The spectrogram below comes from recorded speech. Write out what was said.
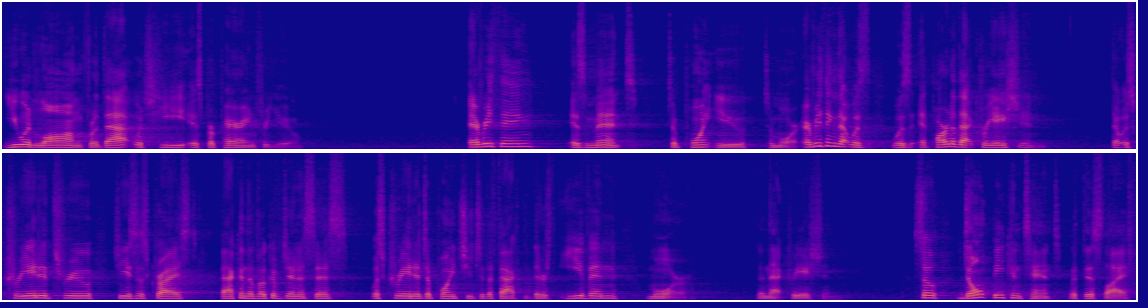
you would long for that which He is preparing for you. Everything is meant to point you to more. Everything that was, was part of that creation that was created through Jesus Christ back in the book of Genesis, was created to point you to the fact that there's even more than that creation. So don't be content with this life,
